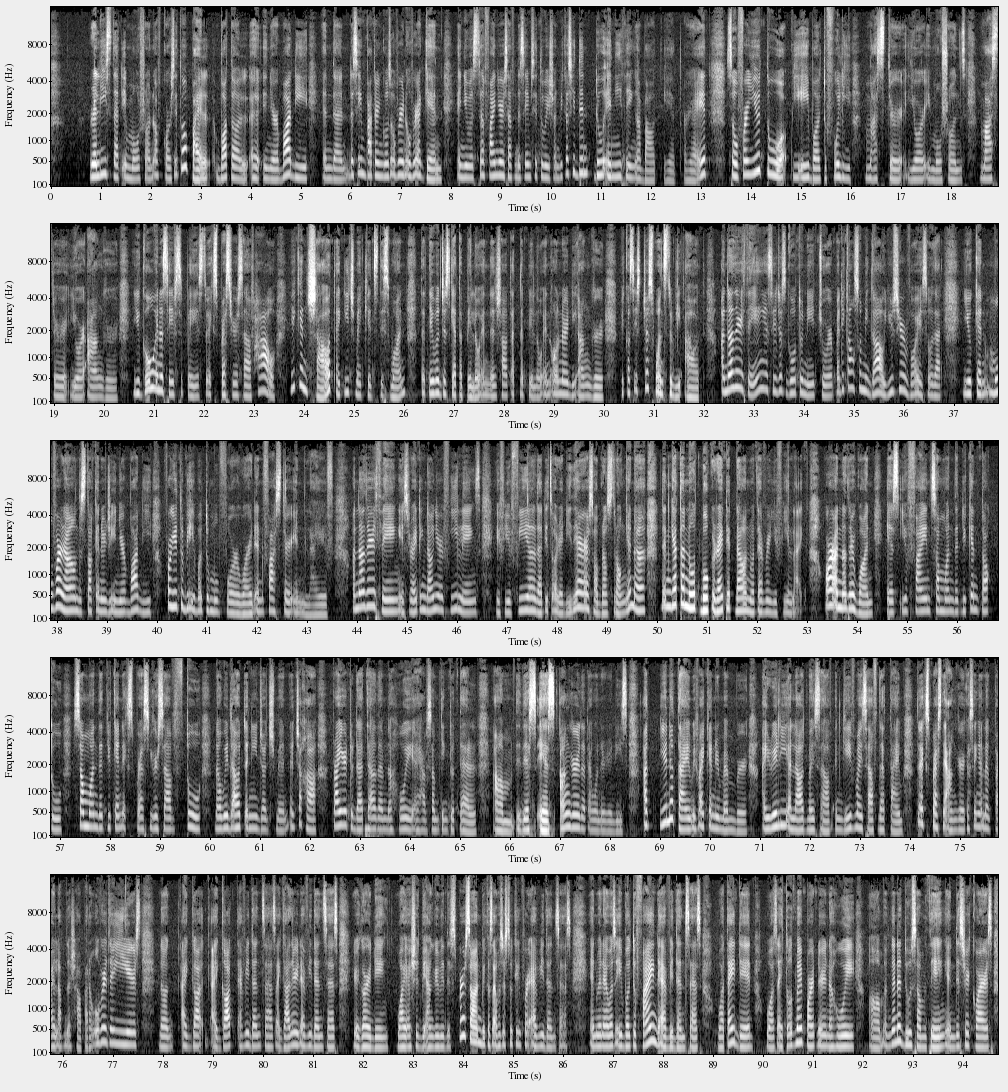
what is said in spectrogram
release that emotion, of course, it will pile, bottle uh, in your body, and then the same pattern goes over and over again, and you will still find yourself in the same situation because you didn't do anything about it. All right. So for you to be able to fully master your emotions, master your anger, you go in a safe space to express yourself. How you can shout. I teach my kids this one that they will just get a pillow and then shout at the pillow and honor the anger because it just wants to be out. Another thing is you just go to nature. Pwede kang sumigaw. Use your voice so that you can move around the stuck energy in your body for you to be able to move forward and faster in life. Another thing is writing down your feelings. If you feel that it's already there, sobrang strong niya na, then get a notebook, write it down, whatever you feel like. Or another one is you find someone that you can talk to, someone that you can express yourself to now without any judgment. And tsaka, prior to that, tell them na, hoy, I have something to tell. Um, this is anger that I want to release. At yun na time, if I can remember, I really allowed myself and gave myself that time to express the anger kasi nga nag-pile up na siya. Parang over the years, nag, I got, I got evidences, I gathered evidences regarding why I should be angry with this person because I was just looking for evidences. And when I was able to find the evidences, what I did was I told my partner na, huy, um, I'm gonna do something and this requires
